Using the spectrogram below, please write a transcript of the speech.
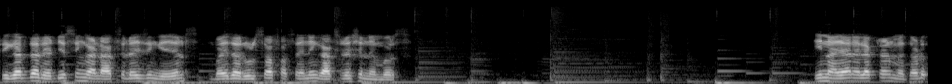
Figure the reducing and oxidizing agents by the rules of assigning oxidation numbers. In ion electron method,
